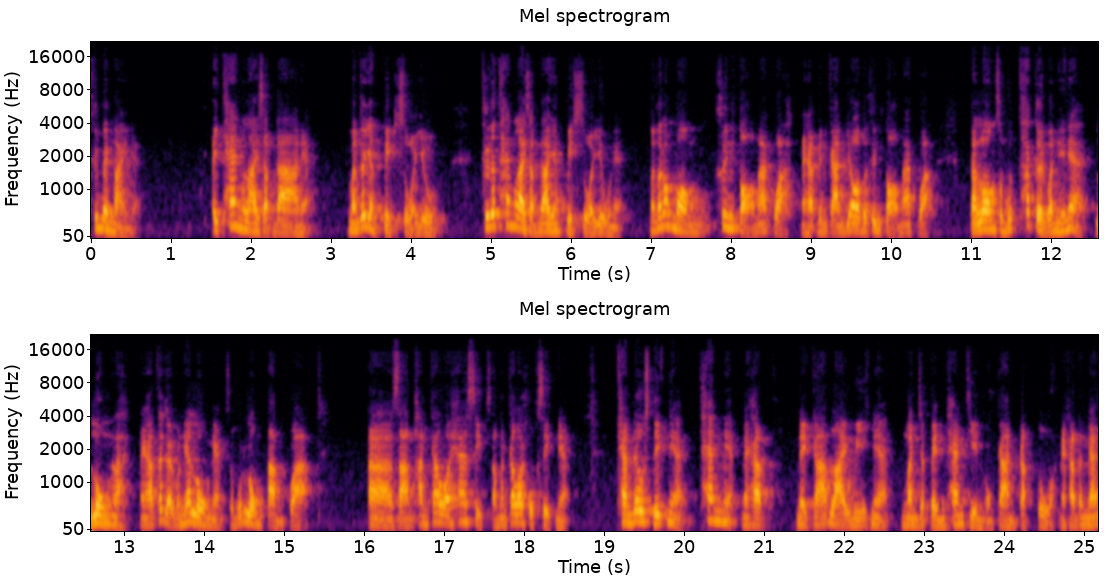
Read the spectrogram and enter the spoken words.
ขึ้นไปใหม่เนี่ยไอ้แท่งรายสัปดาห์เนี่ยมันก็ยังปิดสวยอยู่ คือถ้าแท่งรายสัปดาห์ยังปิดสวยอยู่เนี่ยมันก็ต้องมองขึ้นต่อมากกว่านะครับเป็นการย่อเพื่อขึ้นต่อมากกว่า แต่ลองสมมติถ้าเกิดวันนี้เนี่ยลงล่ะนะครับถ้าเกิดวันนี้ลงเนี่ยสมมติลงต่ำกว่า อ่าสามพันเก้าร้อยห้าสิบสามพันเก้าร้อยหกสิบเนี่ย candlestick เนี่ยแท่งเนี่ยนะครับในกราฟรายวีคเนี่ยมันจะเป็นแท่งเทียนของการกลับตัวนะครับดังนั้น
